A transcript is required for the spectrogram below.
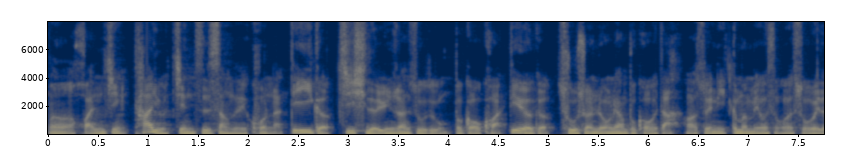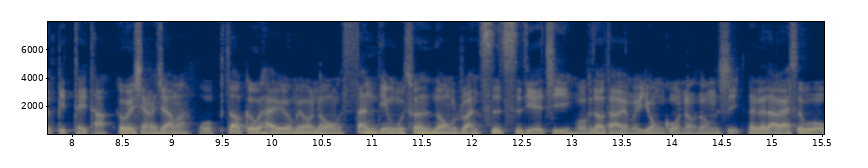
呃环境，它有建制上的困难。第一个，机器的运算速度不够快；第二个，储存容量不够大啊，所以你根本没有什么所所谓的 big data，各位想一下嘛，我不知道各位还有没有那种三点五寸的那种软式磁碟机，我不知道大家有没有用过那种东西。那个大概是我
